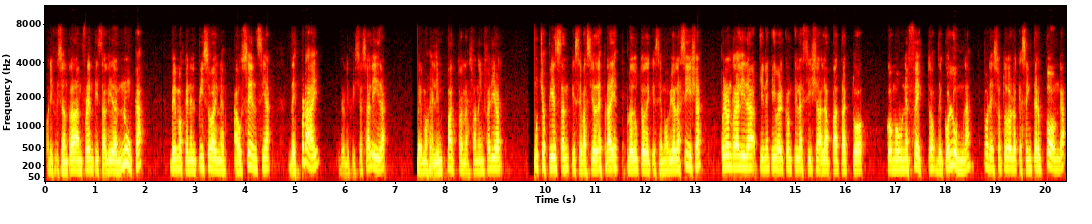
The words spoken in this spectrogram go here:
orificio de entrada en frente y salida en nuca. Vemos que en el piso hay una ausencia de spray, de orificio de salida. Vemos el impacto en la zona inferior. Muchos piensan que ese vacío de spray es producto de que se movió la silla, pero en realidad tiene que ver con que la silla, la pata actuó como un efecto de columna, por eso todo lo que se interponga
